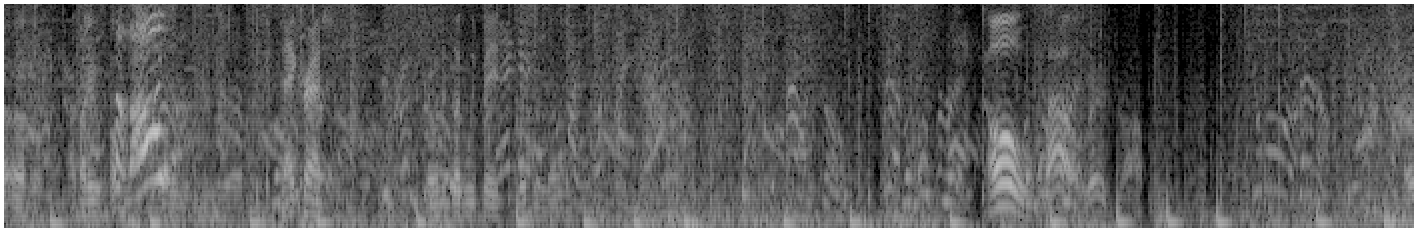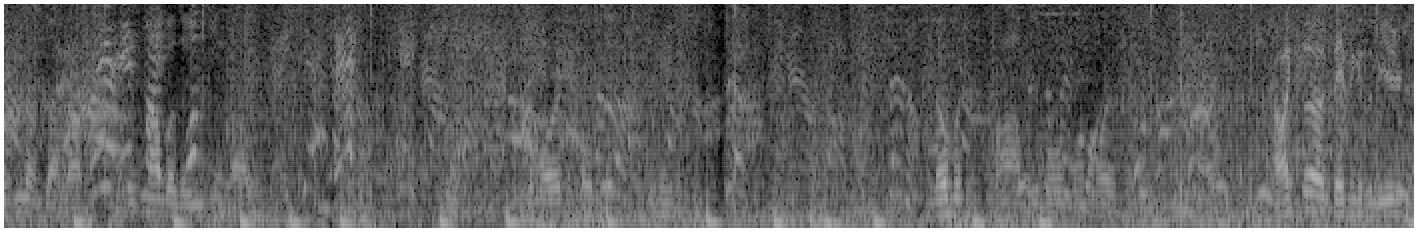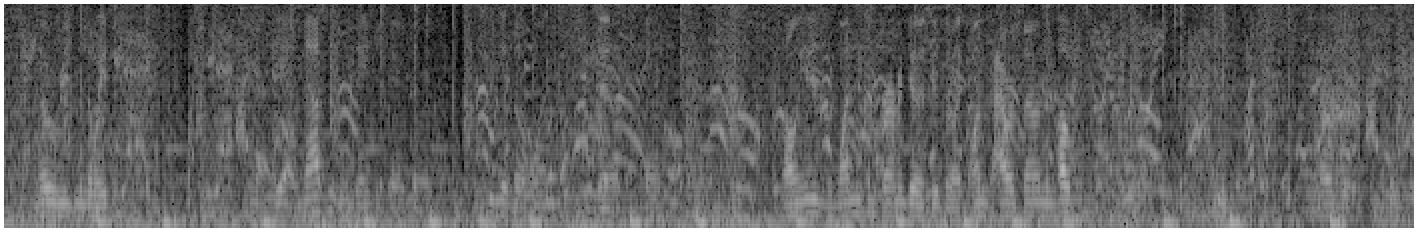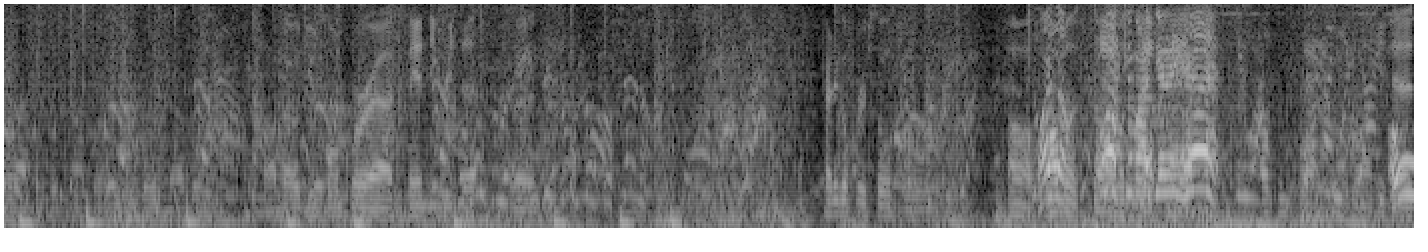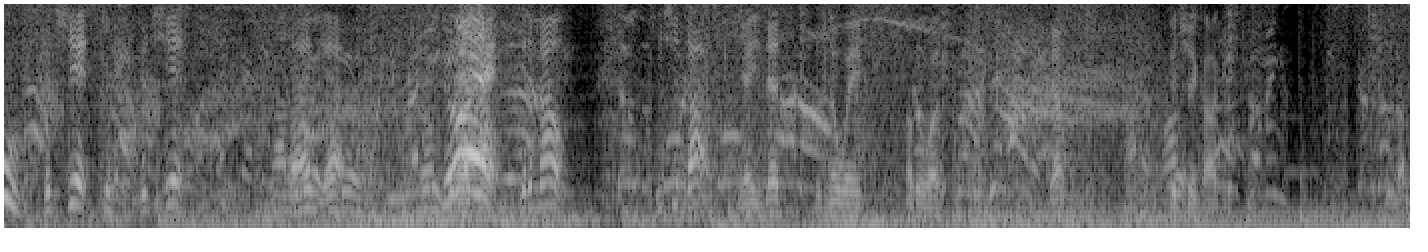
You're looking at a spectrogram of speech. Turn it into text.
Uh oh. I thought he was. Oh, Hello? tag crash. Showing its ugly face. Oh wow, rare drop. Those you don't drop off. Where These combos are usually solid. Gamora can hold this. Nova can probably hold one more. I like the saving of the meter. No reason to waste. Yeah, yeah, now she's in danger territory. If she gets it once, she's dead. All you need is one confirm and do a super, like one power stone. Oh. Nova is pretty low after this combo. I thought you was going for a standing reset. But try to go for a soul stone. Oh, Why almost. the fuck almost. am I getting hit? Oh, please block, please block. She's dead. Oh, good shit. Good shit. Nah, Tag, don't do it, yeah. don't do it. Don't Yeah. it! Get him out. He should die. Yeah, he's dead. There's no way otherwise. Yep. Good shit, Cock.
